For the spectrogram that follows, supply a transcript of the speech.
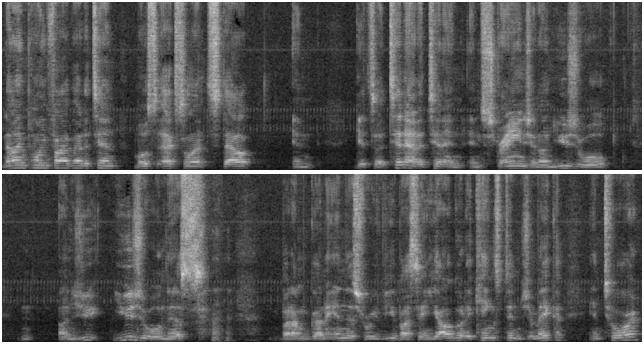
9.5 out of 10, most excellent stout, and gets a 10 out of 10 in, in strange and unusual unusualness. but I'm going to end this review by saying y'all go to Kingston, Jamaica, and tour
